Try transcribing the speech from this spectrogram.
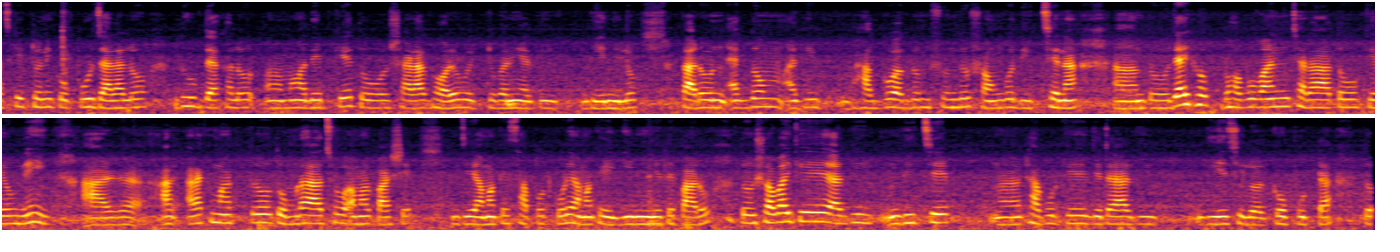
আজকে একটুখানি কর্পূর জ্বালালো, ধূপ দেখাল মহাদেবকে। তো সারা ঘরেও একটুখানি আর কি দিয়ে নিল। কারণ একদম আর কি ভাগ্য একদম সুন্দর সঙ্গ দিচ্ছে না। তো যাই হোক, ভগবান ছাড়া তো কেউ নেই। আর আর একমাত্র তোমরা আছো আমার পাশে, যে আমাকে সাপোর্ট করে আমাকে এগিয়ে নিয়ে যেতে পারো। তো সবাইকে আর কি দিচ্ছে ঠাকুরকে যেটা আর কি দিয়েছিল আর কর্পূরটা তো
